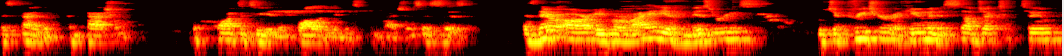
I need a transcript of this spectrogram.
this kind of compassion, the quantity and the quality of this compassion. It says this As there are a variety of miseries which a creature, a human, is subject to,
